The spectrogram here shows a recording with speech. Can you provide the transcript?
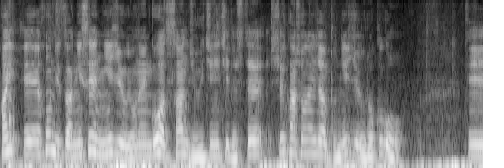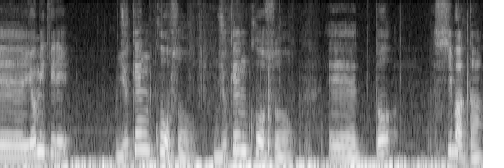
はい、えー本日は2024年5月31日でして、週刊少年ジャンプ26号、えー読み切り、受験構想、受験構想、えーっと、柴田、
